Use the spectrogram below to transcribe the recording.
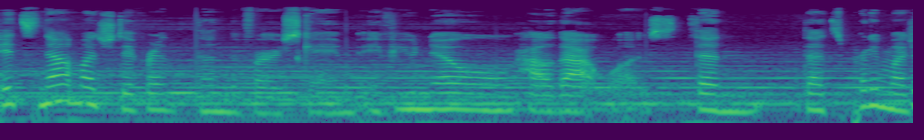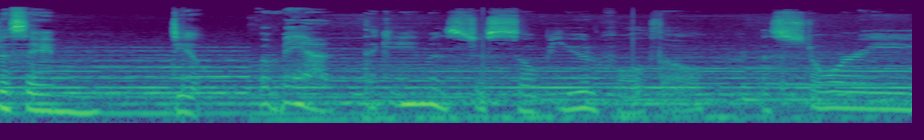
It's not much different than the first game. If you know how that was, then that's pretty much the same deal. But man, the game is just so beautiful though. The story,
